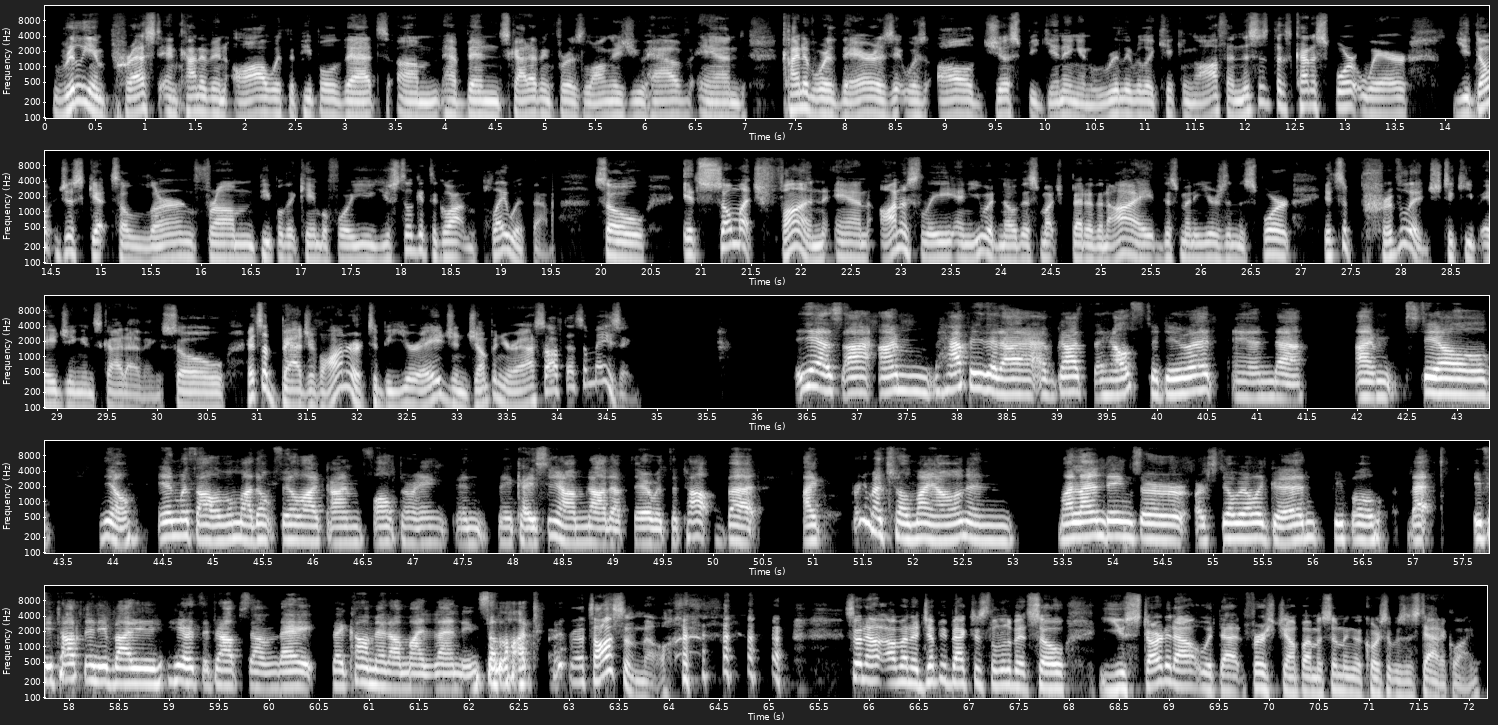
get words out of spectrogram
really impressed and kind of in awe with the people that um, have been skydiving for as long as you have and kind of were there as it was all just beginning and really, really kicking off. And this is the kind of sport where you don't just get to learn from people that came before you, you still get to go out and play with them. So it's so much fun. And honestly, and you would know this much better than I, this many years in the sport, it's a privilege to keep aging in skydiving. So it's a badge of honor to be your age and jumping your ass off. That's amazing. Yes, I, am happy that I, have got the health to do it. And uh, I'm still, you know, in with all of them. I don't feel like I'm faltering in case, you know, I'm not up there with the top, but I pretty much hold my own and my landings are are still really good. People that if you talk to anybody here at the drop zone, they they comment on my landings a lot. That's awesome though. so now I'm going to jump you back just a little bit. So you started out with that first jump. I'm assuming, of course, it was a static line.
